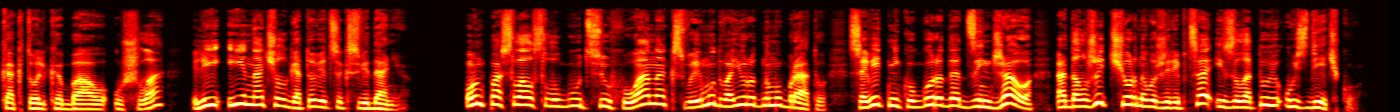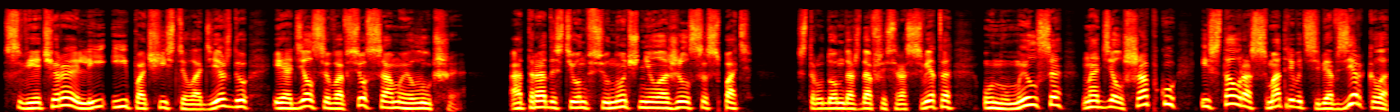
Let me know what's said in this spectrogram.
Как только Бао ушла, Ли И начал готовиться к свиданию. Он послал слугу Цюхуана к своему двоюродному брату, советнику города Цзиньчжао, одолжить черного жеребца и золотую уздечку. С вечера Ли И почистил одежду и оделся во все самое лучшее. От радости он всю ночь не ложился спать. С трудом дождавшись рассвета, он умылся, надел шапку и стал рассматривать себя в зеркало,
